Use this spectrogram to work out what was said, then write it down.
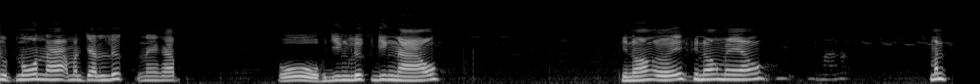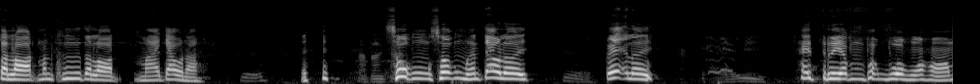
จุดโน้นนะฮะมันจะลึกนะครับ โอ้ยิ่งลึกยิ่งหนาว พี่น้องเอ๋ยพี่น้องแมว มันตลอดมันคือตลอดหมาเจ้านะทรงทรงเหมือนเจ้าเลย เป๊ะเลย ให้เตรียมผักบัวหัวหอม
